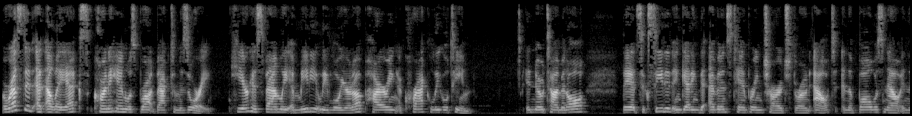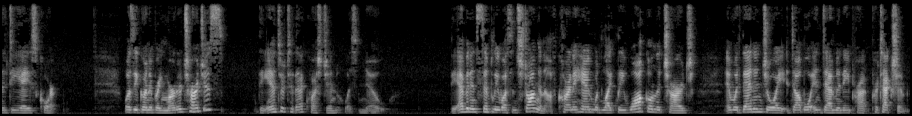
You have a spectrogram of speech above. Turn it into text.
Arrested at LAX, Carnahan was brought back to Missouri. Here, his family immediately lawyered up, hiring a crack legal team. In no time at all, they had succeeded in getting the evidence tampering charge thrown out, and the ball was now in the DA's court. Was he going to bring murder charges? The answer to that question was no. The evidence simply wasn't strong enough. Carnahan would likely walk on the charge and would then enjoy double indemnity protection.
